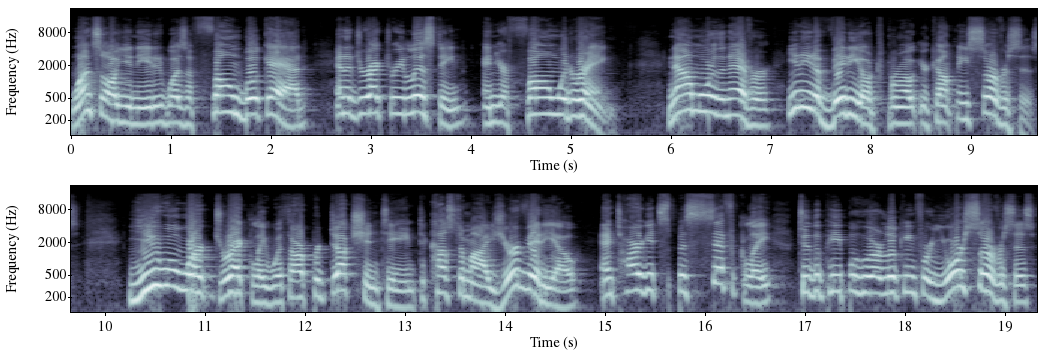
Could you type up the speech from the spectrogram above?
Once all you needed was a phone book ad and a directory listing and your phone would ring. Now more than ever, you need a video to promote your company's services. You will work directly with our production team to customize your video and target specifically to the people who are looking for your services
